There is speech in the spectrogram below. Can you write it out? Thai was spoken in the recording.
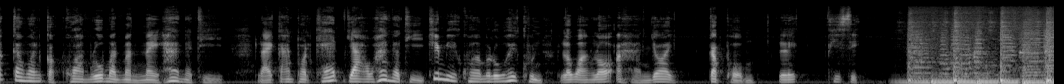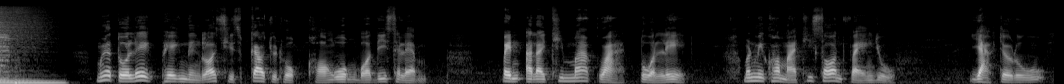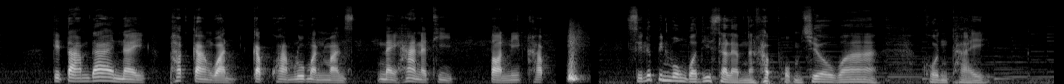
พักกลางวันกับความรู้มันๆใน 5 นาที รายการพอดแคสต์ยาว 5 นาทีที่มีความรู้ให้คุณระว่างรออาหารย่อย กับผมเล็กฟิสิก เมื่อตัวเลขเพลง 149.6 ของวง Body Slam เป็นอะไรที่มากกว่าตัวเลข มันมีความหมายที่ซ่อนแฝงอยู่ อยากจะรู้ ติดตามได้ในพักกลางวันกับความรู้มันๆใน 5 นาที ตอนนี้ครับ ศิลปินวง Body Slam นะครับ ผมเชื่อว่าคนไทย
